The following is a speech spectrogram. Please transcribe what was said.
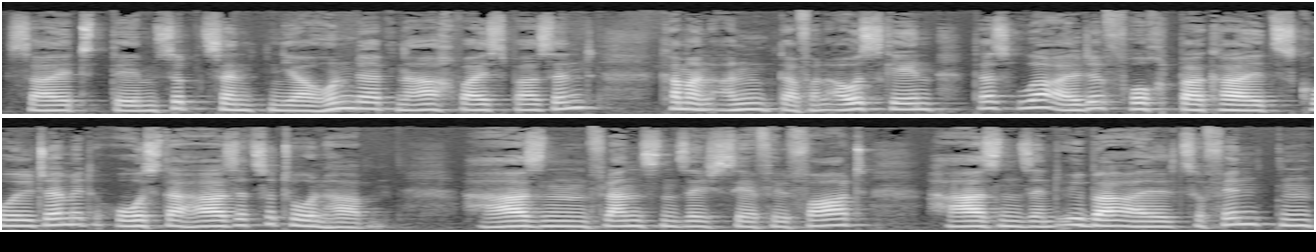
seit dem 17. Jahrhundert nachweisbar sind, kann man an, davon ausgehen, dass uralte Fruchtbarkeitskulte mit Osterhase zu tun haben. Hasen pflanzen sich sehr viel fort, Hasen sind überall zu finden.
